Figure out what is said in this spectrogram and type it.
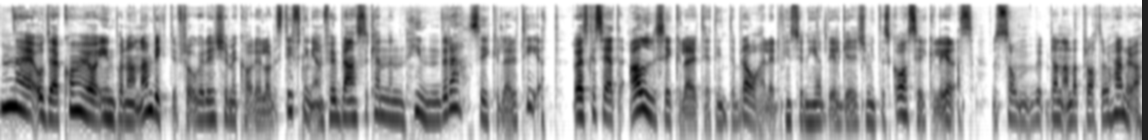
Nej, och där kommer jag in på en annan viktig fråga, det är kemikalielagstiftningen. För ibland så kan den hindra cirkularitet. Och jag ska säga att all cirkularitet är inte bra heller. Det finns ju en hel del grejer som inte ska cirkuleras, som vi bland annat pratar om här nu då.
